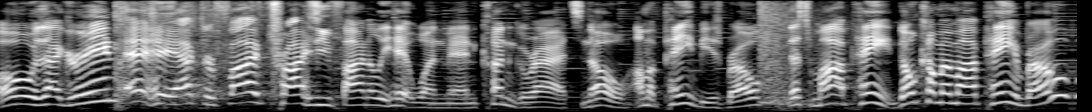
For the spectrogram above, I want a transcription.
Oh, is that green? Hey, after five tries, you finally hit one, man. Congrats. No, I'm a paint beast, bro. That's my paint. Don't come in my paint, bro.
